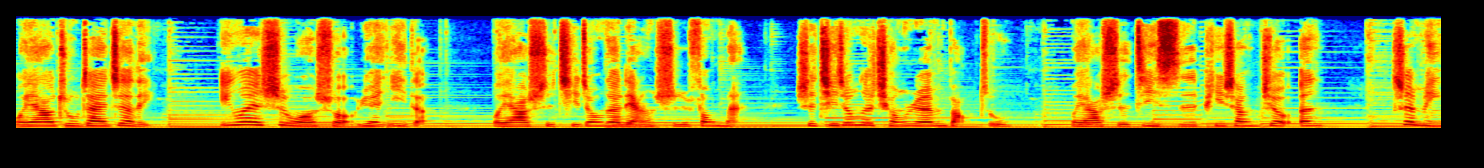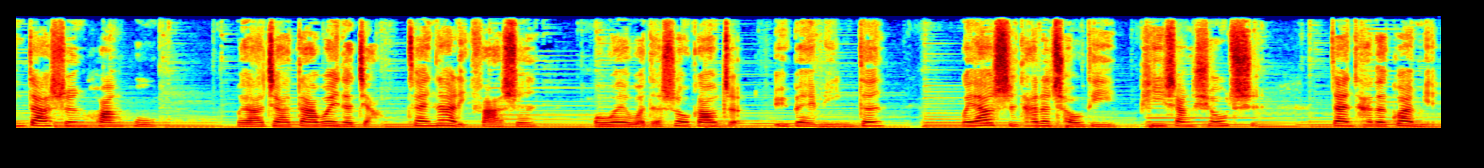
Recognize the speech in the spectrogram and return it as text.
我要住在这里，因为是我所愿意的。我要使其中的粮食丰满，使其中的穷人饱足。我要使祭司披上救恩，圣民大声欢呼。”我要叫大卫的脚在那里发生。我为我的受膏者预备明灯。我要使他的仇敌披上羞耻，但他的冠冕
